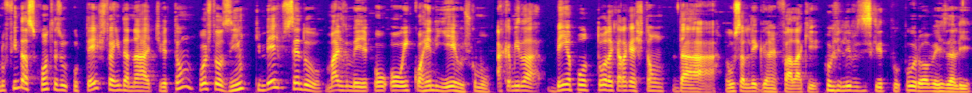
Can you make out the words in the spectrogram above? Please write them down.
no fim das contas, o, o texto ainda narrativo é tão gostosinho que mesmo sendo mais do meio ou, ou incorrendo em erros, como a Camila bem apontou daquela questão da Ursula Le Guin falar que os livros escritos por, por homens ali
